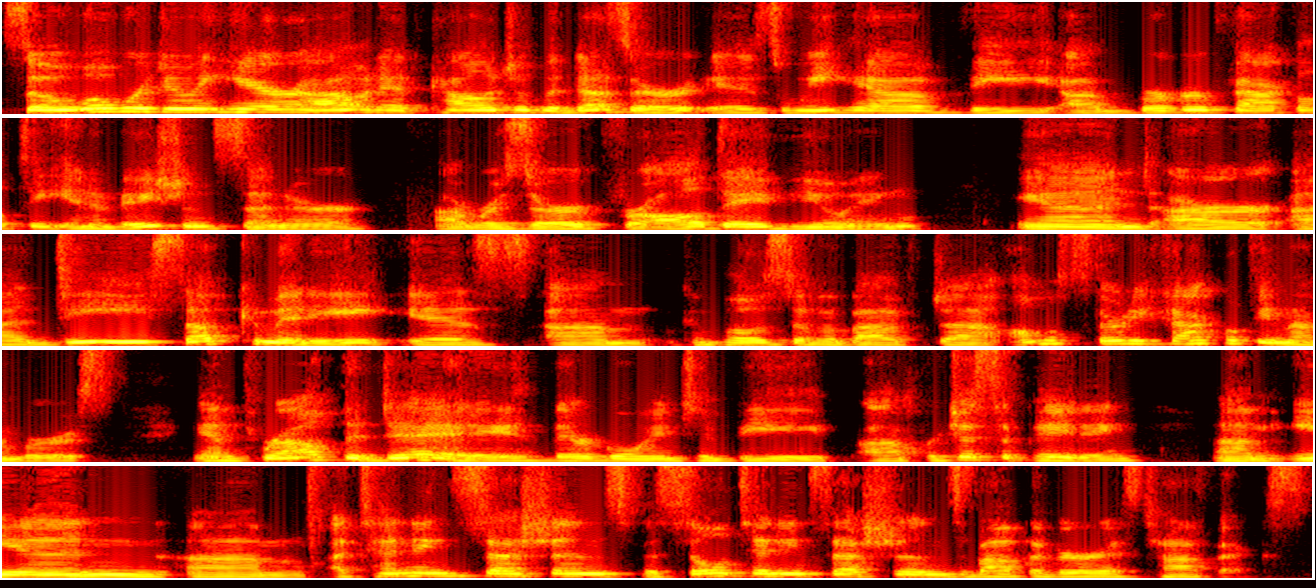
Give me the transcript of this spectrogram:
So what we're doing here out at College of the Desert is we have the uh, Berger Faculty Innovation Center uh, reserved for all day viewing. And our uh, DE subcommittee is um, composed of about uh, almost 30 faculty members. And throughout the day, they're going to be uh, participating um, in um, attending sessions, facilitating sessions about the various topics.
